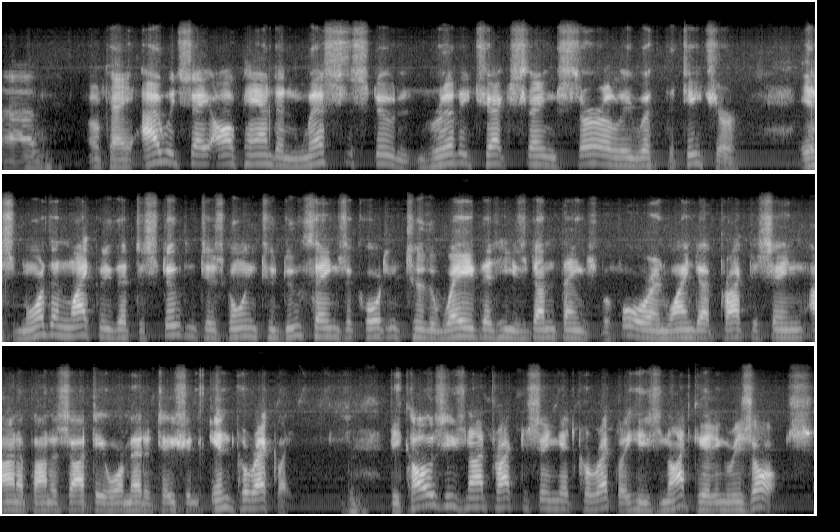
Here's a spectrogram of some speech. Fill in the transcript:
um, Okay, I would say offhand, unless the student really checks things thoroughly with the teacher, it's more than likely that the student is going to do things according to the way that he's done things before and wind up practicing anapanasati or meditation incorrectly. Because he's not practicing it correctly, he's not getting results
